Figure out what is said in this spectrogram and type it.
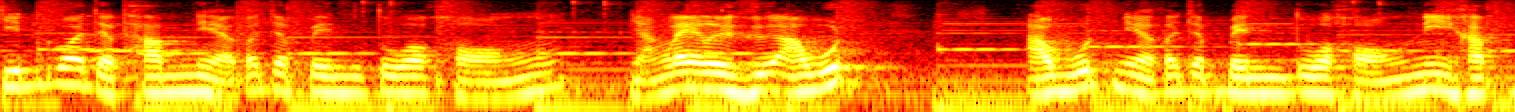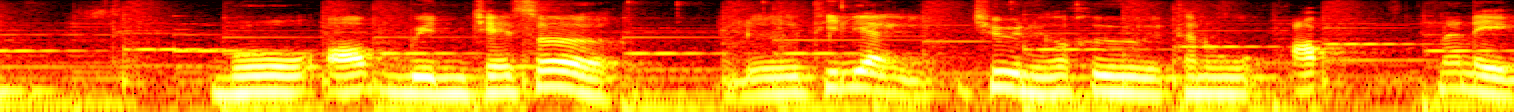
คิดว่าจะทำเนี่ยก็จะเป็นตัวของอย่างแรกเลยคืออาวุธ อาวุธเนี่ยก็จะเป็นตัวของนี่ครับ Bow of Wind Chaser หรือที่เรียกอีกชื่อหนึ่งก็คือธนูออกนั่นเอง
